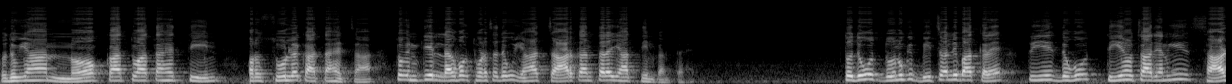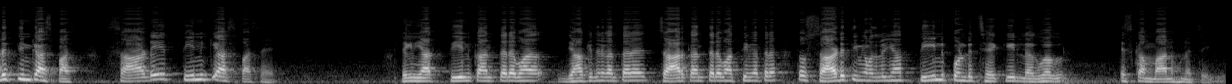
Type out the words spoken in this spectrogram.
तो देखो यहाँ नौ का तो आता है तीन, और सोलह का आता है चार तो इनके लगभग थोड़ा सा देखो, यहाँ चार का अंतर है, यहाँ तीन का अंतर है। तो देखो, दोनों के बीच वाली बात करें तो ये देखो, तीन और चार, यानी कि साढ़े तीन के आसपास, साढ़े तीन के आसपास है। लेकिन यहाँ तीन का अंतर है, वहाँ यहाँ कितने का अंतर है? चार का अंतर है, वहाँ तीन का अंतर है। तो साढ़े तीन का मतलब यहाँ तीन पॉइंट छह की लगभग इसका मान होना चाहिए।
